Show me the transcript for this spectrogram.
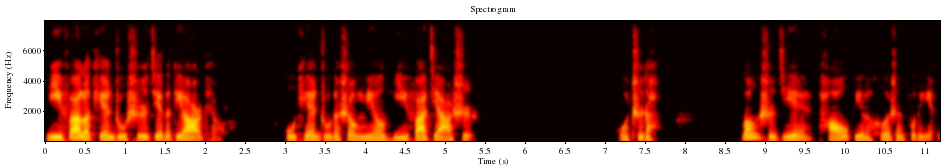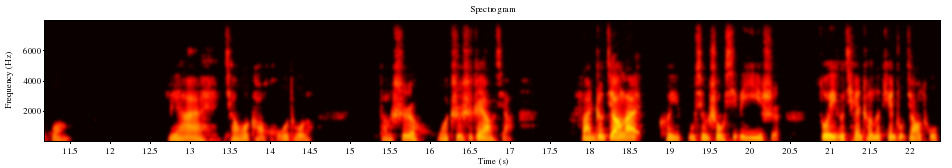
你犯了天主十诫的第二条了，无天主的圣名以发假誓。我知道，汪世杰逃避了何神父的眼光。恋爱将我搞糊涂了。当时我只是这样想，反正将来可以补行受洗的仪式，做一个虔诚的天主教徒。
